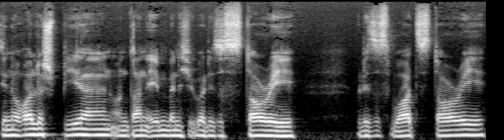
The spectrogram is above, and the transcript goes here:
die eine Rolle spielen. Und dann eben bin ich über dieses Story, über dieses Wort Story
